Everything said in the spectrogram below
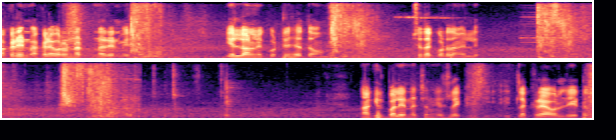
అక్కడ అక్కడ ఎవరు ఉన్నట్టున్నారు ఎనిమిస్ ఎల్లోని కొట్టేసేద్దాం. చితక్ కొడదాం వెళ్ళి. నాకు ఇది భలే నచ్చింది లైక్ ఇట్లా ట్రావెల్ చేయటం.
